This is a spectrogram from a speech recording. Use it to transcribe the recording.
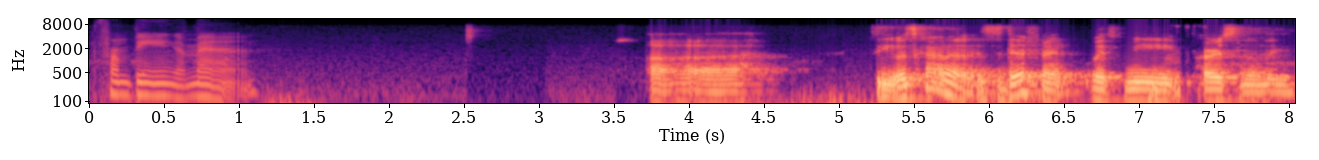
from being a man? Uh, see, it's kind of it's different with me personally.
